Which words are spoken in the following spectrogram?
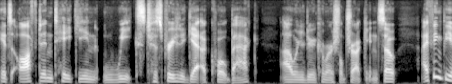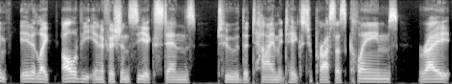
it's often taking weeks just for you to get a quote back uh, when you're doing commercial trucking. So I think the it, like all of the inefficiency extends to the time it takes to process claims, right?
